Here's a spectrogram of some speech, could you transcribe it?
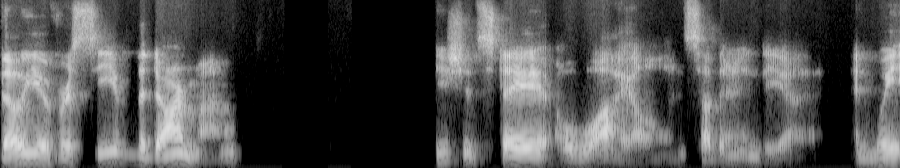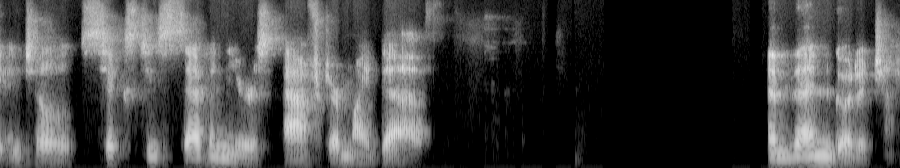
though you have received the Dharma, you should stay a while in southern India and wait until 67 years after my death and then go to China.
